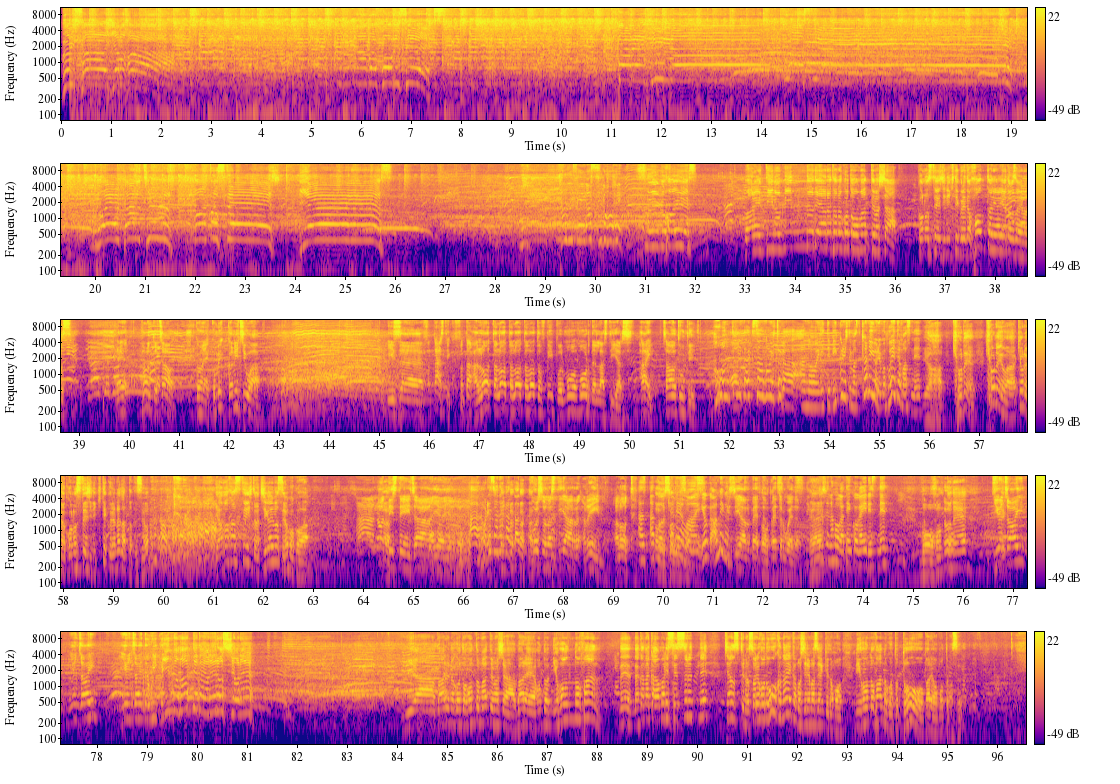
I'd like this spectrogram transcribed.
3位に登場ティーノみんなであなたのことを待ってましたこのステージに来てくれて本当にありがとうございます Eh, pronto, ciao. Com'è? Come, konnichiwa. Is uh, fantastic. Fanta- a lot, a lot, a lot, a lot of people, more, more than last year's. Hi, ciao a tutti. 本当にたくさんの人があのいてびっくりしてます去年よりも増えてますねいやー去年去年は去年はこのステージに来てくれなかったんですよヤマハステージとは違いますよここは Ah, not this stage. Ah, yeah, yeah, yeah. あこれじゃなかった. Also, last year rain a lot. ああと去年はよく雨が降って This year better, better weather. 今年の方が天候がいいですねもう本当ね You enjoy? You enjoy? You enjoy the み weekend? んな待ってたよねロッシをねいやーバレのこと本当待ってましたバレ本当日本のファンねなかなかあまり接するねチャンスっていうのはそれほど多くないかもしれませんけども日本のファンのことどうバレは思ってます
